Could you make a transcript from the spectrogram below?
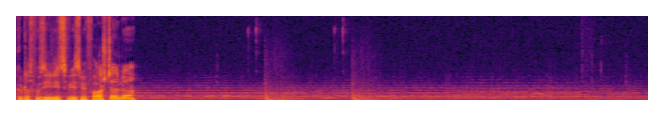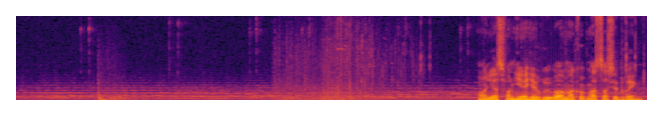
Gut, das funktioniert nicht so, wie ich es mir vorstelle. Und jetzt von hier hier rüber mal gucken, was das hier bringt.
